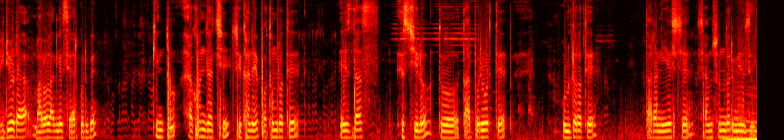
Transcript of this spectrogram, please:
ভিডিওটা ভালো লাগলে শেয়ার করবে। কিন্তু এখন যাচ্ছে, সেখানে প্রথম রথে এস দাস এসছিল। তো তার পরিবর্তে উল্টো রথে তারা নিয়ে এসছে শ্যামসুন্দর মিউজিক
